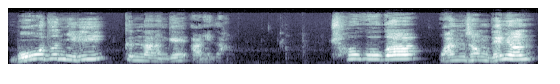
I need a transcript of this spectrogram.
모든 일이 끝나는 게 아니다. 초고가 완성되면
